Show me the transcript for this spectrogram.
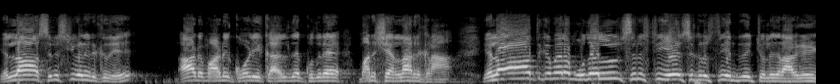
எல்லா சிருஷ்டிகளும் இருக்குது. ஆடு மாடு கோழி கழுத குதிரை மனுஷன் எல்லாம் இருக்கிறான். எல்லாத்துக்கும் மேல முதல் சிருஷ்டி இயேசு கிறிஸ்து என்று சொல்லுகிறார்கள்.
